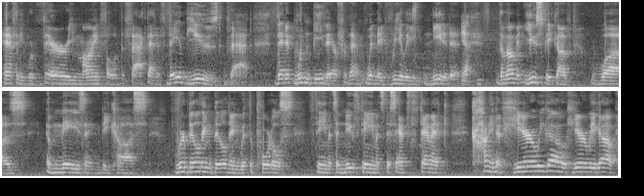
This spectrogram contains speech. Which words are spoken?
Anthony were very mindful of the fact that if they abused that, then it wouldn't be there for them when they really needed it. Yeah. The moment you speak of was amazing because we're building building with the portals theme. It's a new theme. It's this anthemic kind of here we go, here we go.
